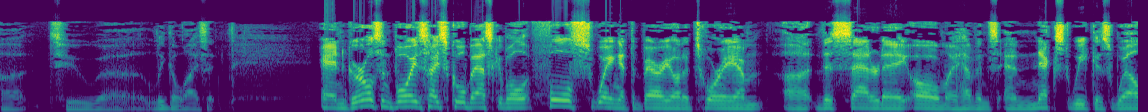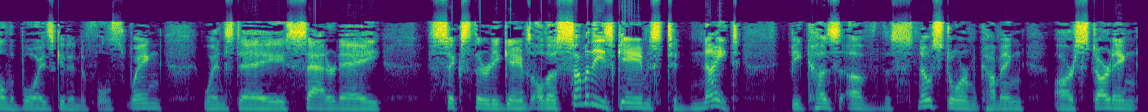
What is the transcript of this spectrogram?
uh, to uh, legalize it. And girls and boys high school basketball full swing at the Barre Auditorium uh, this Saturday. Oh my heavens! And next week as well, the boys get into full swing. Wednesday, Saturday, six thirty games. Although some of these games tonight, because of the snowstorm coming, are starting.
